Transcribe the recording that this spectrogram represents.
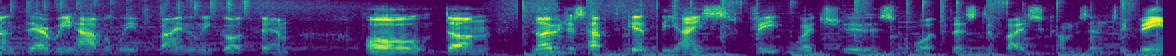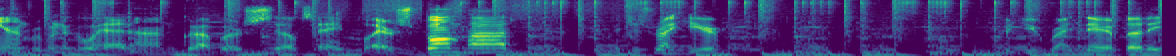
And there we have it, we finally got them all done. Now we just have to get the ice feet, which is what this device comes into being, and we're going to go ahead and grab ourselves a player spawn pad, which is right here. We'll put you right there, buddy.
